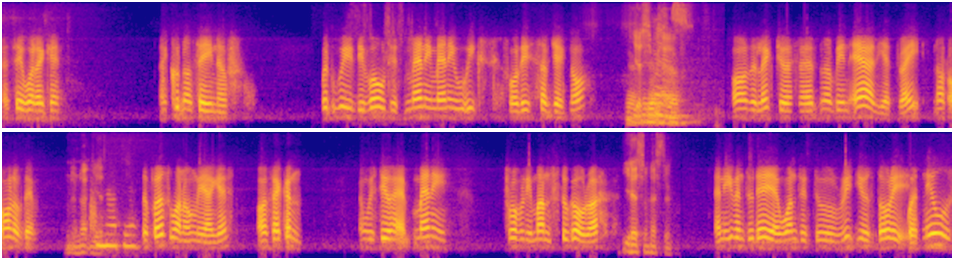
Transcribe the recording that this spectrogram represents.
I say what I can. I could not say enough. But we devoted many, many weeks for this subject, no? Yes, we have. All the lectures has not been aired yet, right? Not all of them. No, not yet. Not yet. The first one only, I guess, or second. And we still have many, probably months to go, right? Yes, Master. And even today, I wanted to read you a story, but news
